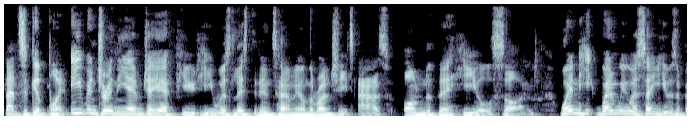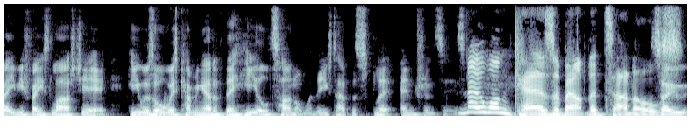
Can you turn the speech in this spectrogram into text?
That's a good point. Even during the MJF feud, he was listed internally on the run sheet as on the heel side. When he when we were saying he was a babyface last year, he was always coming out of the heel tunnel when they used to have the split entrances. No one cares about the tunnels. So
